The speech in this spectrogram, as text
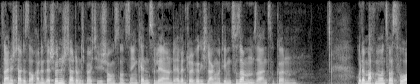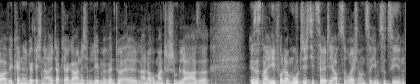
Seine Stadt ist auch eine sehr schöne Stadt und ich möchte die Chance nutzen, ihn kennenzulernen und eventuell wirklich lange mit ihm zusammen sein zu können. Oder machen wir uns was vor? Wir kennen den wirklichen Alltag ja gar nicht und leben eventuell in einer romantischen Blase. Ist es naiv oder mutig, die Zelte hier abzubrechen und zu ihm zu ziehen?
